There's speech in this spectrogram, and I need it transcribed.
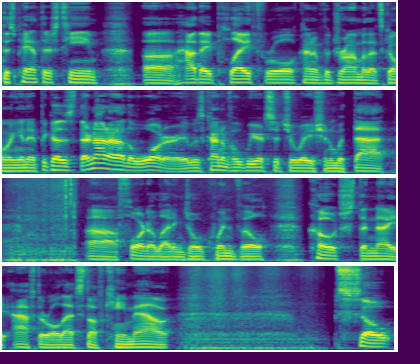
this Panthers team, uh, how they play through all kind of the drama that's going in it, because they're not out of the water. It was kind of a weird situation with that uh, Florida letting Joel Quenneville coach the night after all that stuff came out. so,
